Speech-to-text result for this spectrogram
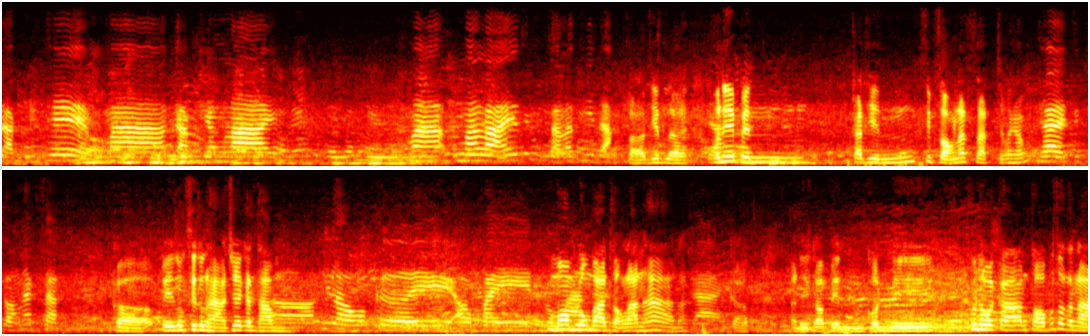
จากกรุงเทพมาจากเชียงราย มามาหลายทุกสารทิศอะ สารทิศเลย วันนี้เป็นกระถิน 12 นักสัตว์ใช่ไหมครับ ใช่สิบสองนักสัตว์ก็เป็นลูกศิษย์ลูกหาช่วยกันทเอ่อที่เราเคยเอาไปำมอมโรงพยาบาล2ล้านห้านะใช่ครับ อันนี้ก็เป็นคนมีคุณอุปการต่อพุทธศาสนา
